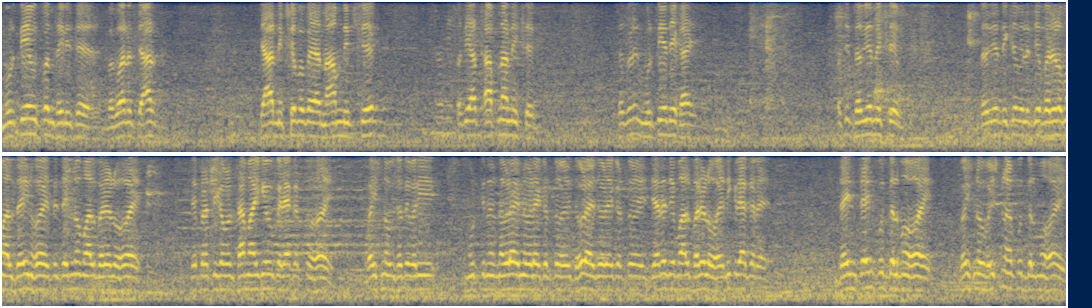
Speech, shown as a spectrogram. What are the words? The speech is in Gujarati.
મૂર્તિ એ ઉત્પન્ન થયેલી છે. ભગવાને ચાર ચાર નિક્ષેપો કયા નામ નિક્ષેપ, પછી આ સ્થાપના નિક્ષેપ. મૂર્તિ એ દેખાય. પછી દ્રવ્ય નિક્ષેપ. દ્રવ્ય નિક્ષેપ એટલે જે ભરેલો માલ જૈન હોય, તે જૈનનો માલ ભરેલો હોય. તે પ્રતિક્રમણ સામાયિક એવું કર્યા કરતો હોય. વૈષ્ણવ સાથે વળી મૂર્તિને નવડાય નવડાય કરતો હોય, ધોળાય ધોળાય કરતો હોય. જ્યારે જે માલ ભરેલો હોય, નીકળ્યા કરે. જૈન જૈન પૂતગલમાં હોય, વૈષ્ણવ વૈષ્ણવ પૂતગલમાં હોય.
